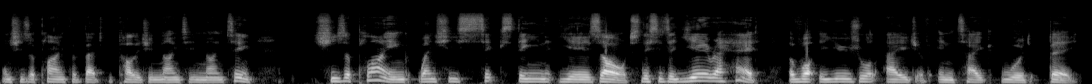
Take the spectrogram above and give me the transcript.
and she's applying for Bedford College in 1919, she's applying when she's 16 years old. So this is a year ahead of what the usual age of intake would be.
